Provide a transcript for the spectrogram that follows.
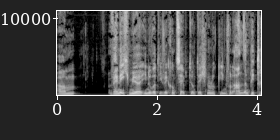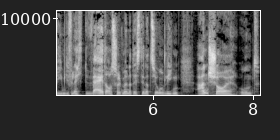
Ähm, wenn ich mir innovative Konzepte und Technologien von anderen Betrieben, die vielleicht weit außerhalb meiner Destination liegen, anschaue und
